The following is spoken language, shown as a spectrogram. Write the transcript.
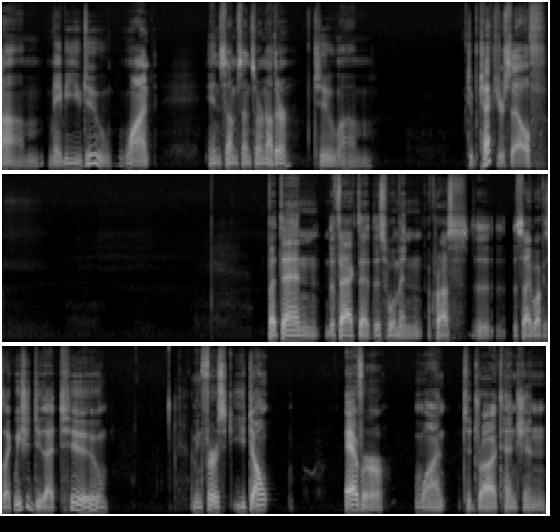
Um, maybe you do want, in some sense or another, to um, to protect yourself. But then the fact that this woman across the, the sidewalk is like, we should do that too. I mean, first, you don't ever want to draw attention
